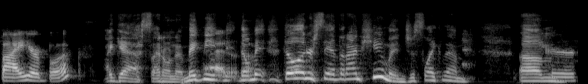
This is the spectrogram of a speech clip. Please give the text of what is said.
buy your books. I guess I don't know. Make me they'll make, they'll understand that I'm human just like them. Um, sure.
